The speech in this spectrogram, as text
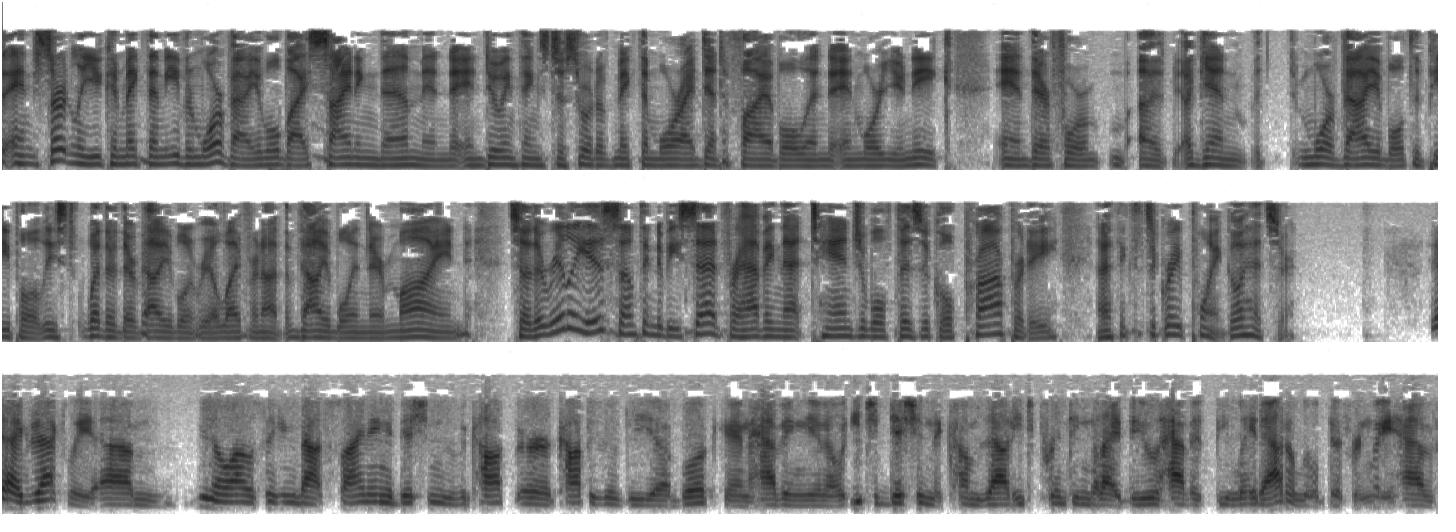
and certainly you can make them even more valuable by signing them and, and doing things to sort of make them more identifiable and, and more unique, and therefore, uh, again, more valuable to people, at least whether they're valuable in real life or not, valuable in their mind. So there really is something to be said for having that tangible physical property, and I think that's a great point. Go ahead, sir. Yeah, exactly. Um, you know, I was thinking about signing editions of the cop or copies of the uh, book and having you know each edition that comes out, each printing that I do, have it be laid out a little differently, have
